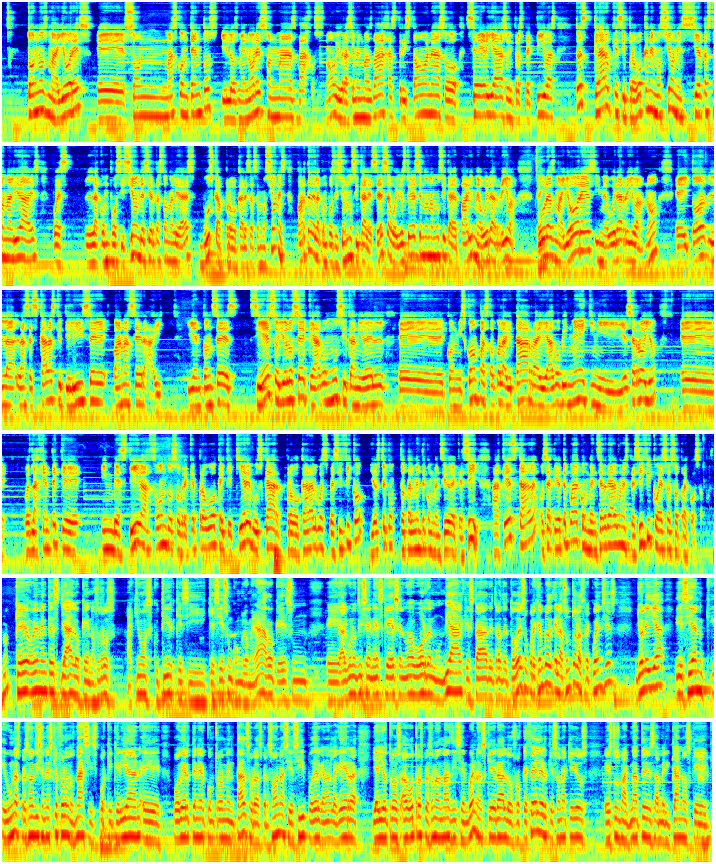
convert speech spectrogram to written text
tonos mayores eh, son más contentos y los menores son más bajos, ¿no? Vibraciones más bajas, tristonas o serias o introspectivas. Entonces, claro que si provocan emociones ciertas tonalidades, pues la composición de ciertas tonalidades busca provocar esas emociones. Parte de la composición musical es esa, güey. Yo estoy haciendo una música de par y me voy a ir arriba. Puras mayores y me voy a ir arriba, ¿no? Eh, y todas las escalas que utilice van a ser ahí. Y entonces, si eso yo lo sé, que hago música a nivel eh, con mis compas, toco la guitarra y hago beatmaking y, y ese rollo, eh, pues la gente que investiga a fondo sobre qué provoca y que quiere buscar provocar algo específico, yo estoy totalmente convencido de que sí. ¿A qué escala? O sea, que yo te pueda convencer de algo en específico, eso es otra cosa, pues, ¿no? Que obviamente es ya lo que nosotros aquí vamos a discutir que si, que si es un conglomerado, que es un... Eh, algunos dicen es que es el nuevo orden mundial que está detrás de todo eso. Por ejemplo, el asunto de las frecuencias, yo leía y decían que unas personas dicen es que fueron los nazis porque querían eh, poder tener control mental sobre las personas y así poder ganar la guerra. Y hay otros, otras personas más dicen, bueno, es que eran los Rockefeller, que son aquellos estos magnates americanos que,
